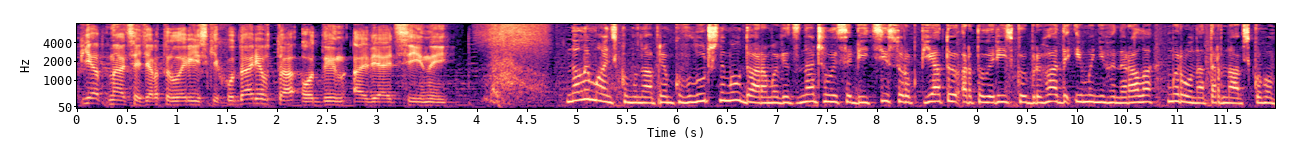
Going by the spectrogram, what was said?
15 артилерійських ударів та один авіаційний. На Лиманському напрямку влучними ударами відзначилися бійці 45-ї артилерійської бригади імені генерала Мирона Тарнавського.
